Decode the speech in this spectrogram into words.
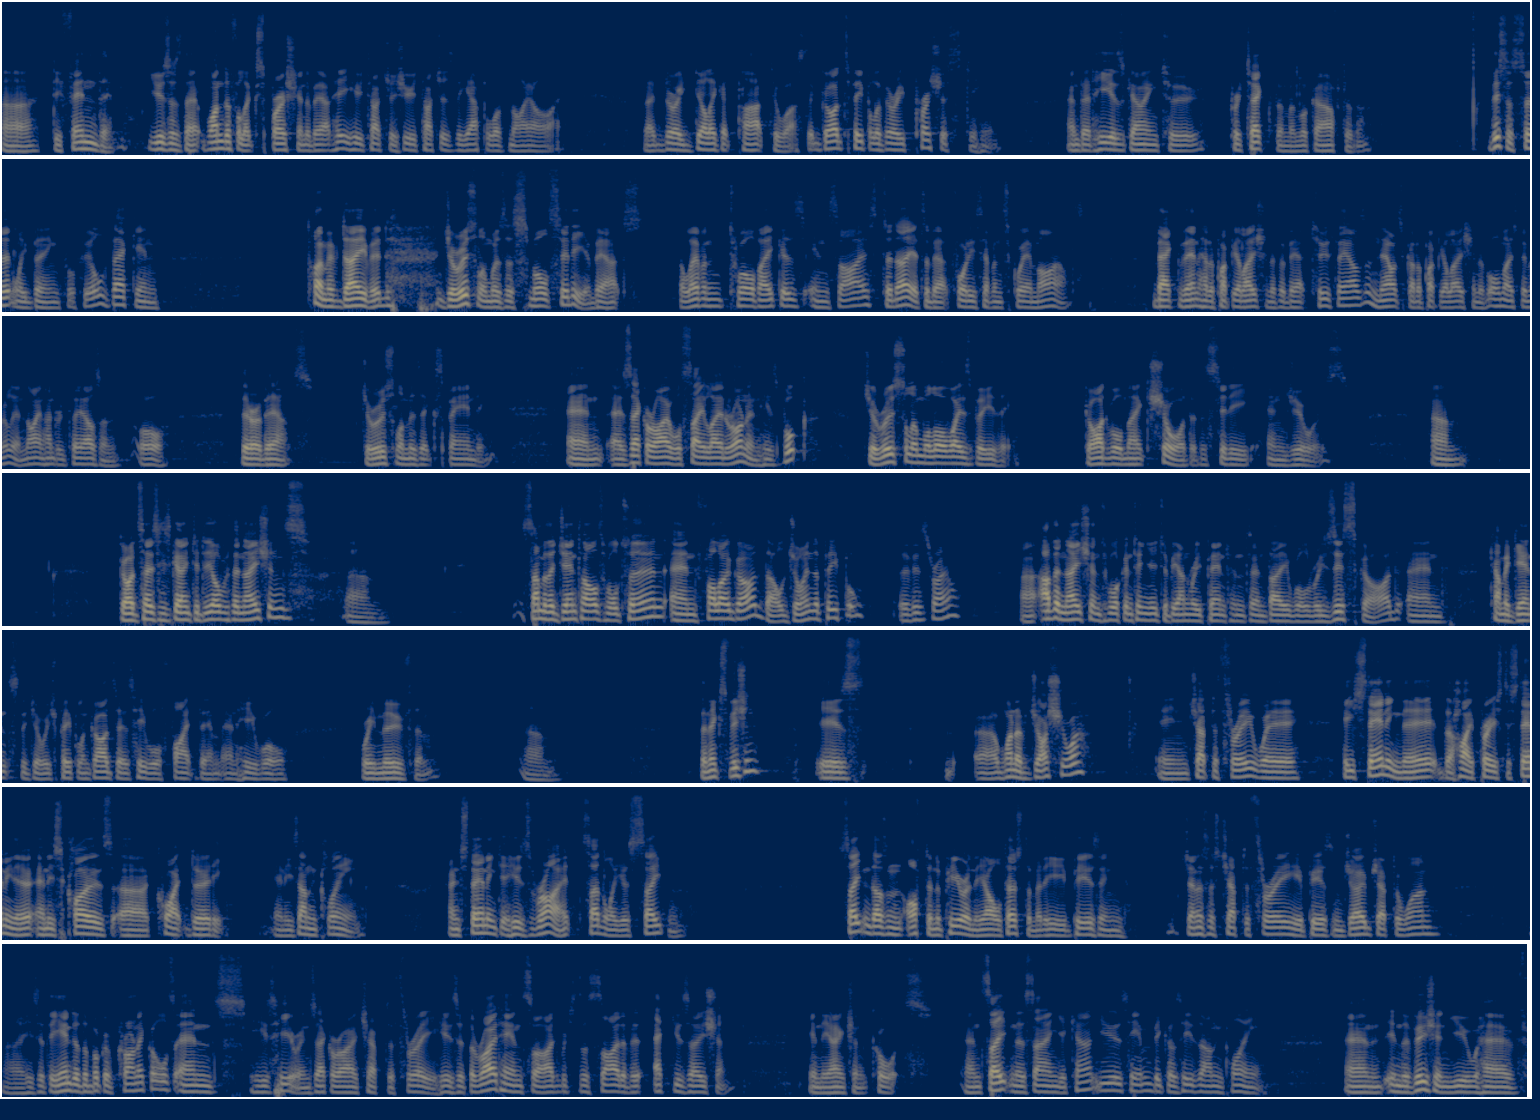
uh, defend them. Uses that wonderful expression about He who touches you touches the apple of my eye. That very delicate part to us, that God's people are very precious to Him and that He is going to protect them and look after them. This is certainly being fulfilled. Back in time of David, Jerusalem was a small city, about 11, 12 acres in size. Today it's about 47 square miles. Back then had a population of about 2,000. Now it's got a population of almost a million, 900,000 or thereabouts. Jerusalem is expanding. And as Zechariah will say later on in his book, Jerusalem will always be there. God will make sure that the city endures. Um, God says he's going to deal with the nations. Um, some of the Gentiles will turn and follow God, they'll join the people of Israel. Uh, other nations will continue to be unrepentant and they will resist God and come against the Jewish people. And God says he will fight them and he will remove them. Um, the next vision is uh, one of Joshua in chapter 3, where he's standing there, the high priest is standing there, and his clothes are quite dirty and he's unclean. And standing to his right suddenly is Satan. Satan doesn't often appear in the Old Testament. He appears in Genesis chapter 3, he appears in Job chapter 1. Uh, he's at the end of the book of Chronicles and he's here in Zechariah chapter 3. He's at the right hand side, which is the side of accusation in the ancient courts. And Satan is saying you can't use him because he's unclean. And in the vision, you have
